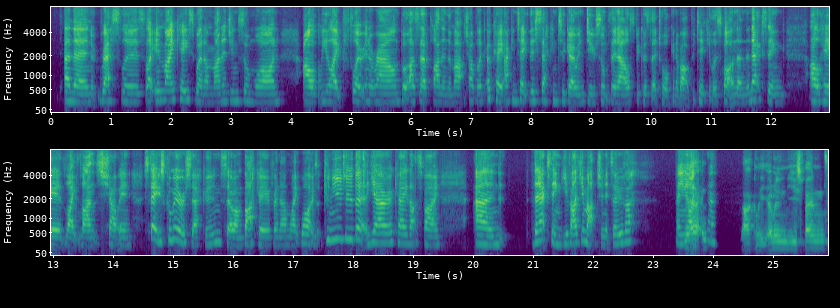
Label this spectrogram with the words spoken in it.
and then wrestlers, like in my case, when I'm managing someone, I'll be like floating around, but as they're planning the match, I'll be like, okay, I can take this second to go and do something else because they're talking about a particular spot. And then the next thing I'll hear like Lance shouting, Stace, come here a second. So I'm back over and I'm like, what? He's like, can you do that? Yeah, okay, that's fine. And the next thing, you've had your match and it's over. And you're Yeah, like, eh. Exactly. I mean, you spend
